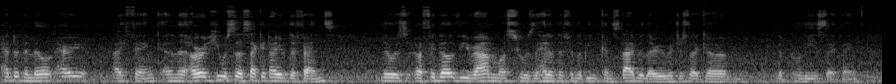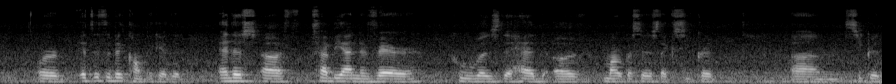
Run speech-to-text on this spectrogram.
head of the military, I think, and the, or he was the Secretary of Defense. There was uh, Fidel V. Ramos, who was the head of the Philippine Constabulary, which is like um, the police, I think, or it's, it's a bit complicated. And there's uh, Fabian Navarre, who was the head of Marcos's like secret, um, secret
